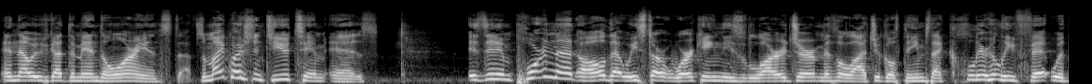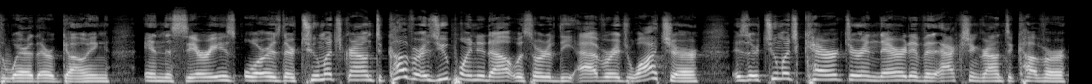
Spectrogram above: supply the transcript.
and now we've got the Mandalorian stuff. So my question to you, Tim, is is it important at all that we start working these larger mythological themes that clearly fit with where they're going in the series? Or is there too much ground to cover as you pointed out with sort of the average watcher is there too much character and narrative and action ground to cover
